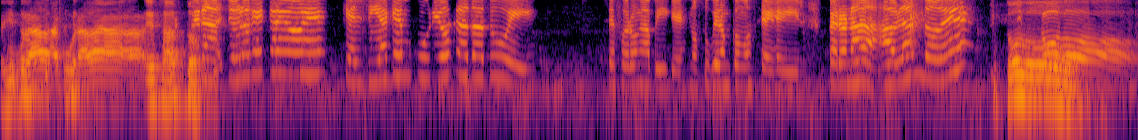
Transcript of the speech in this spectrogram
Aquí Curada, curada. Exacto. Mira, yo lo que creo es que el día que murió Ratatouille, se fueron a pique, no supieron cómo seguir. Pero nada, hablando de... Todo. Todo.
